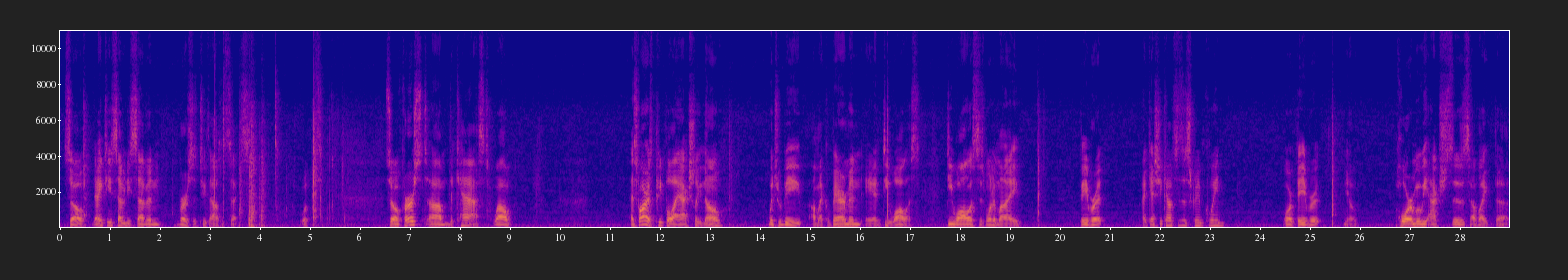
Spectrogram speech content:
So 1977 versus 2006. Whoops. So first, um, the cast. Well, as far as people I actually know, which would be uh, Michael Berryman and Dee Wallace. Dee Wallace is one of my favorite. I guess she counts as a scream queen, or favorite, you know, horror movie actresses of like the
